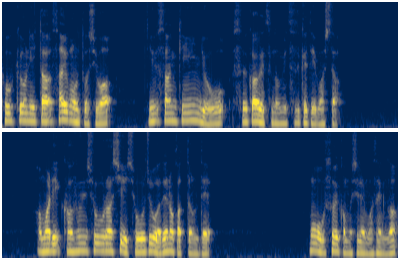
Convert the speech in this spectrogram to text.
東京にいた最後の年は乳酸菌飲料を数ヶ月飲み続けていました。あまり花粉症らしい症状が出なかったのでもう遅いかもしれませんが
